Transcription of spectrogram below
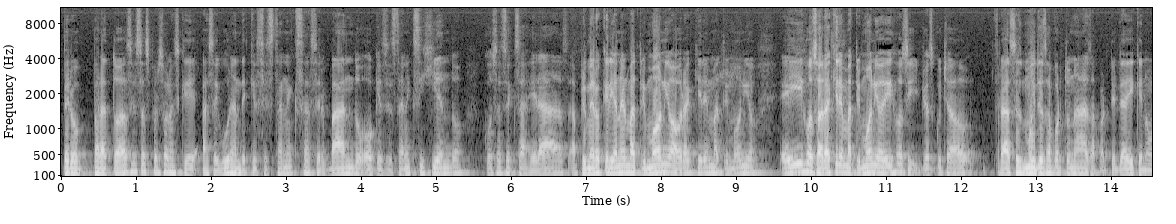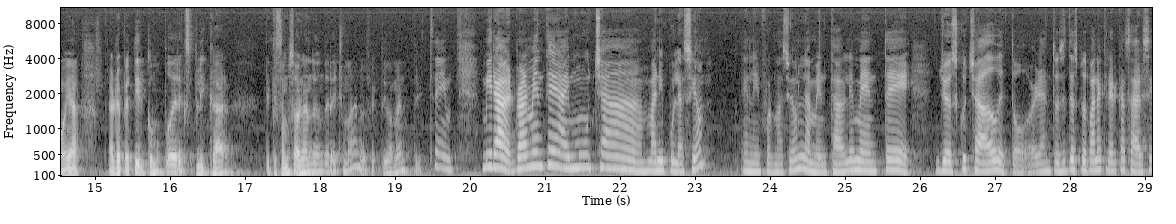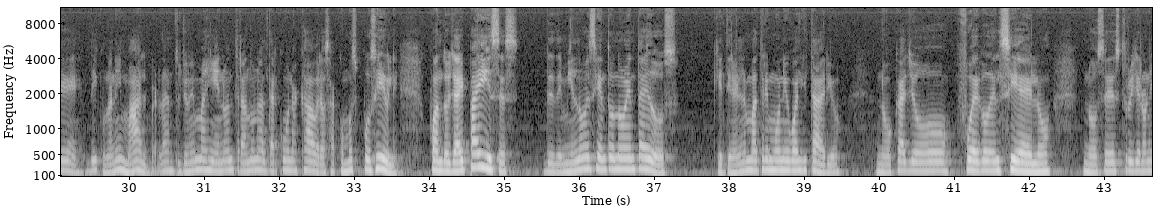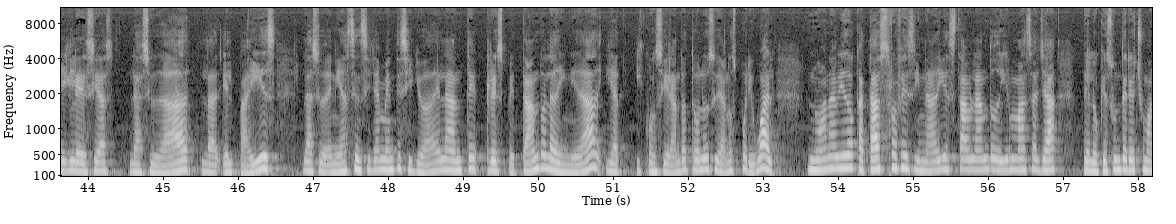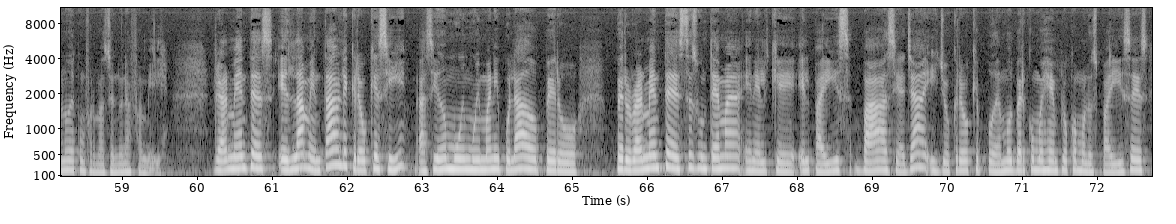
pero para todas estas personas que aseguran de que se están exacerbando o que se están exigiendo cosas exageradas, ah, primero querían el matrimonio, ahora quieren matrimonio e hijos, ahora quieren matrimonio e hijos, y yo he escuchado frases muy desafortunadas a partir de ahí que no voy a, a repetir. ¿Cómo poder explicar de que estamos hablando de un derecho humano, efectivamente? Sí, mira, realmente hay mucha manipulación en la información, lamentablemente yo he escuchado de todo, ¿verdad? Entonces después van a querer casarse con un animal, ¿verdad? Entonces yo me imagino entrando a un altar con una cabra, o sea, ¿cómo es posible? Cuando ya hay países desde 1992 que tienen el matrimonio igualitario, no cayó fuego del cielo, no se destruyeron iglesias, la ciudad, el país, La ciudadanía sencillamente siguió adelante respetando la dignidad y, y considerando a todos los ciudadanos por igual. No han habido catástrofes y nadie está hablando de ir más allá de lo que es un derecho humano de conformación de una familia. Realmente es, es lamentable, creo que sí, ha sido muy, muy manipulado, pero, pero realmente este es un tema en el que el país va hacia allá y yo creo que podemos ver como ejemplo como los países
